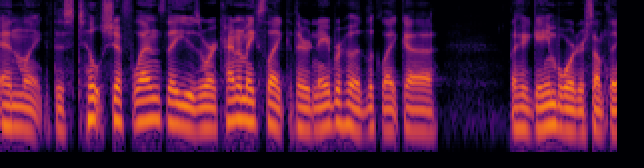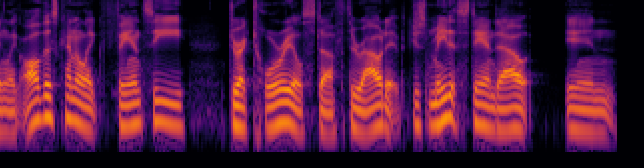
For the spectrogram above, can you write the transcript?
and like this tilt shift lens they use, where it kind of makes like their neighborhood look like a like a game board or something. Like all this kind of like fancy directorial stuff throughout it just made it stand out in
